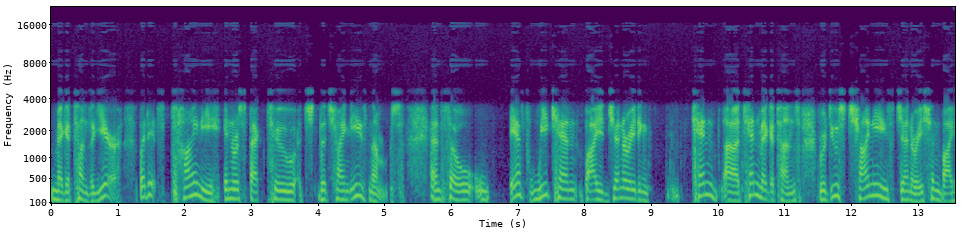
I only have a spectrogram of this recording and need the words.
megatons a year. But it's tiny in respect to the Chinese numbers. And so if we can, by generating 10, uh, 10 megatons, reduce Chinese generation by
